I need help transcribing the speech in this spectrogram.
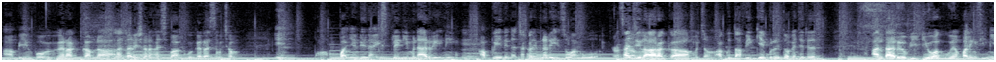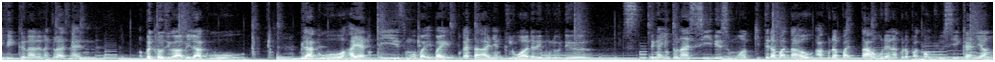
ambil info Aku akan rakam lah Antara syarahan sebab aku akan rasa macam Eh part yang dia nak explain ni menarik ni. Hmm. Apa yang dia nak cakap ni menarik. So aku sajalah rakam. Macam aku tak fikir benda tu akan jadi Antara video aku yang paling signifikan lah dalam kelas. And betul juga bila aku Bila aku hayati semua baik-baik perkataan yang keluar dari mulut dia dengan intonasi dia semua kita dapat tahu aku dapat tahu dan aku dapat konklusikan yang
